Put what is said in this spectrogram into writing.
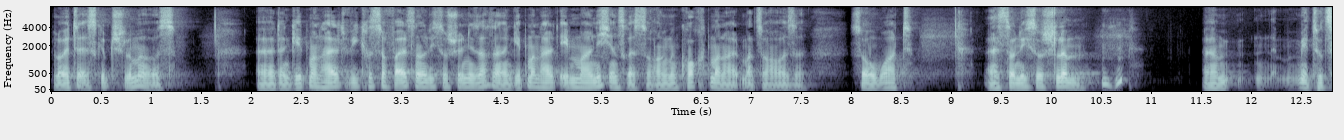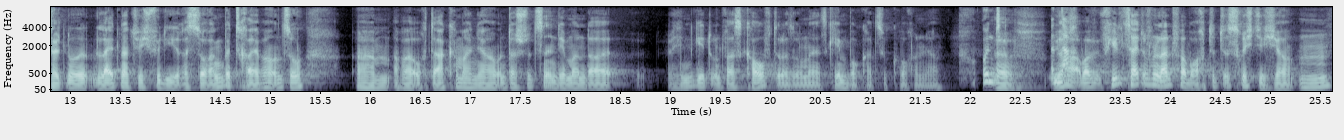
Leute, es gibt Schlimmeres. Äh, dann geht man halt, wie Christoph Walz neulich so schön gesagt hat, dann geht man halt eben mal nicht ins Restaurant, dann kocht man halt mal zu Hause. So what? Das ist doch nicht so schlimm. Mhm. Ähm, mir tut's halt nur leid natürlich für die Restaurantbetreiber und so. Ähm, aber auch da kann man ja unterstützen, indem man da hingeht und was kauft oder so, wenn man jetzt keinen Bock hat zu kochen, ja. Und äh, ja, aber viel Zeit auf dem Land verbracht, das ist richtig, ja. Mhm.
